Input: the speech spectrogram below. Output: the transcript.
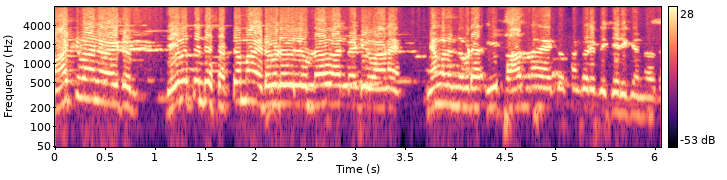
മാറ്റുവാനായിട്ടും ദൈവത്തിന്റെ ശക്തമായ ഇടപെടലുകൾ ഉണ്ടാകാൻ വേണ്ടിയുമാണ് ഞങ്ങൾ ഇന്നിവിടെ ഈ പ്രാർത്ഥനയായിട്ട് സംഘടിപ്പിച്ചിരിക്കുന്നത്.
